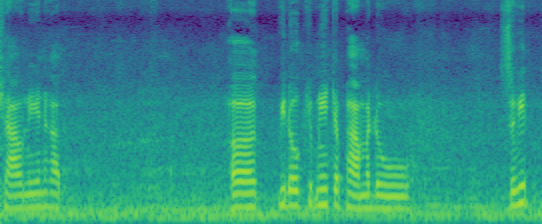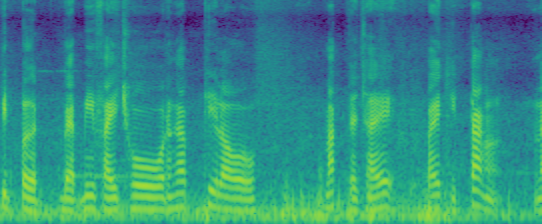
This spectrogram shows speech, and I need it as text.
เช้านี้นะครับ เอ่อวิดีโอคลิปนี้จะพามาดูสวิตช์ปิดเปิดแบบมีไฟโชว์นะครับ ที่เรามักจะใช้ไปติดตั้งใน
